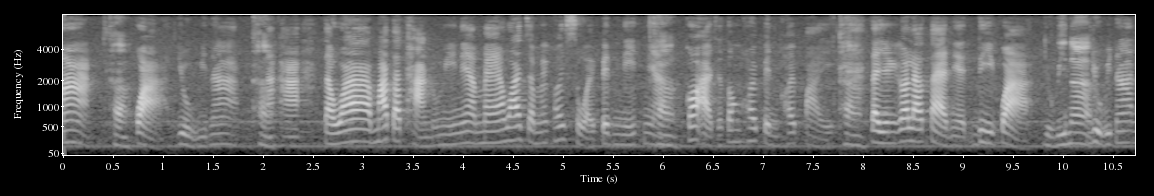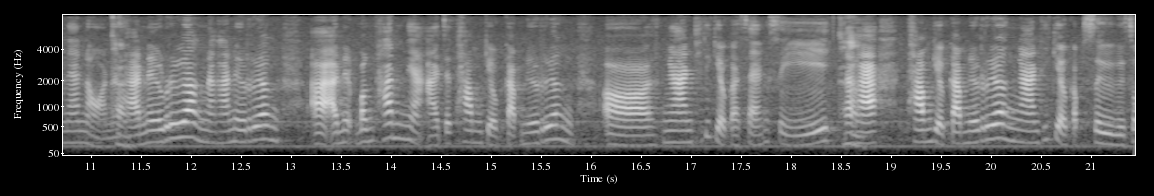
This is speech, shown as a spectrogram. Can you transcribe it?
มากค่ะกว่าอยู่วินาศค่ะนะคะ แต่ว่ามาตรฐานตรงนี้เนี่ยแม้ว่าจะไม่ค่อยสวยเป็นนิดเนี่ยค่ะก็อาจจะต้องค่อยเป็นค่อยไปค่ะแต่ยังไงก็แล้วแต่เนี่ยดีกว่าอยู่วินาศอยู่วินาศแน่นอนนะคะค่ะในเรื่องนะคะในเรื่องอ่าอันเนี้ยบางท่านเนี่ยอาจจะทำเกี่ยวกับในเรื่องเอองานที่เกี่ยวกับแสงสีค่ะนะคะทำเกี่ยวกับในเรื่องงานที่เกี่ยวกับสื่อโซ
